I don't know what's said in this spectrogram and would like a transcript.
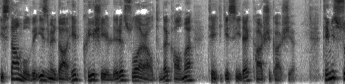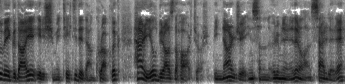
İstanbul ve İzmir dahil kıyı şehirleri sular altında kalma tehlikesiyle karşı karşıya. Temiz su ve gıdaya erişimi tehdit eden kuraklık her yıl biraz daha artıyor. Binlerce insanın ölümüne neden olan sellere,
